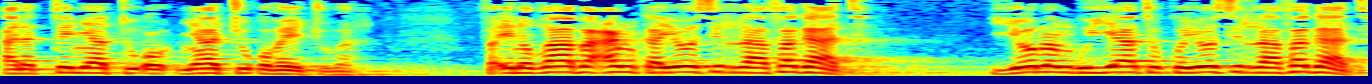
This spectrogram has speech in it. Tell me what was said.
qalattee nyaachuu qofa jechuu bar fa'in gaaba canka yoo sirraa fagaate yooman guyyaa tokko yoo sirraa fagaate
